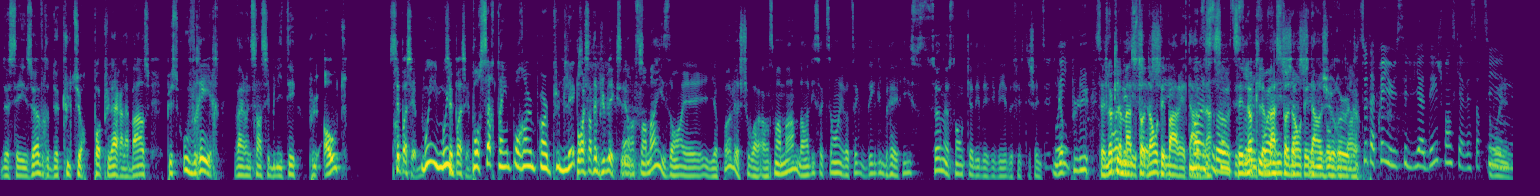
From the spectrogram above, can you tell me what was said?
de, ces œuvres de culture populaire à la base puisse ouvrir vers une sensibilité plus haute? C'est possible. Oui, oui. C'est possible. Pour certains, pour un, un public. Pour un certain public. c'est- en ce moment, ils ont, euh, il n'y a pas le choix. En ce moment, dans les sections érotiques des librairies, ce ne sont que des dérivés de Fifty Shades. Il n'y a Oui. plus. C'est là que le mastodonte est pas arrêtable. Ouais, hein. c'est ça. C'est ça, là que le mastodonte est dangereux. Tout de suite après, il y a eu Sylvia D, je pense, qui avait sorti Oui. une,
